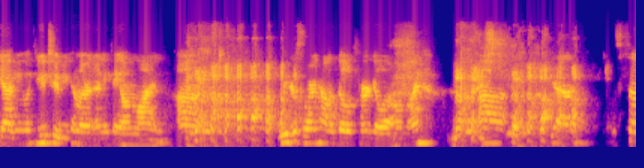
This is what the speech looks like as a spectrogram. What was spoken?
yeah, I mean, with YouTube, you can learn anything online. Um, we just learned how to build a pergola online. Nice. Uh, yeah. So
